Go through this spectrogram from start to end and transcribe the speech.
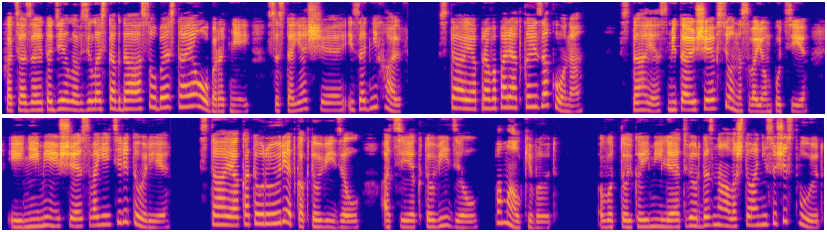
хотя за это дело взялась тогда особая стая оборотней, состоящая из одних альф. Стая правопорядка и закона. Стая, сметающая все на своем пути и не имеющая своей территории. Стая, которую редко кто видел, а те, кто видел, помалкивают. Вот только Эмилия твердо знала, что они существуют,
